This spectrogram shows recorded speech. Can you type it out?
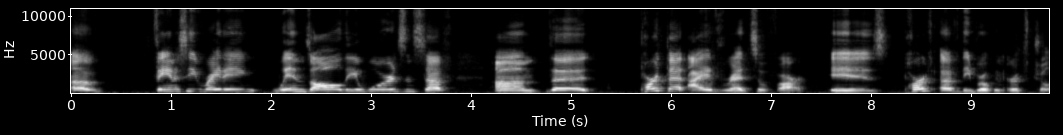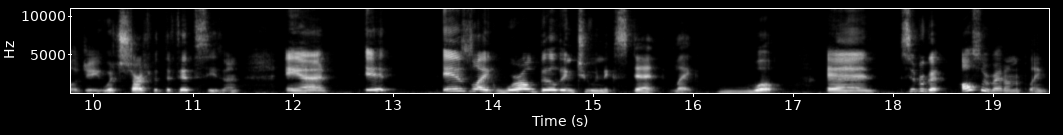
of fantasy writing, wins all the awards and stuff. Um, the part that I've read so far is part of the Broken Earth trilogy, which starts with the fifth season, and it is like world building to an extent. Like whoa, and super good. Also read on a plane.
